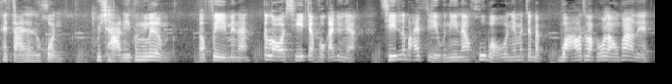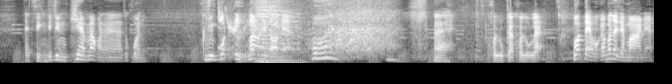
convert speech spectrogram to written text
ให้ตายเถอะทุกคน วิชานี้เพิ่งเริ่ม แล้วฟิล์มเนี่ยนะ ก็รอชีตจากโฟกัสอยู่เนี่ย ชีตระบายสีวันนี้นะครูบอกว่าวันนี้มันจะแบบว้าวสำหรับพวกเรามากเลย แต่สิ่งที่ฟิล์มเครียดมากกว่านั้นนะทุกคน คือฟิล์มปวดอึมากเลยตอนเนี้ยเฮ้ยเฮ้ยคนลุกแล้วคนลุกแล้วว่าแต่โฟกัสเมื่อไหร่จะมาเนี่ย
